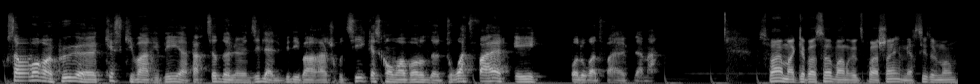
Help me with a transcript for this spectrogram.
pour savoir un peu qu'est-ce qui va arriver à partir de lundi, la levée des barrages routiers, qu'est-ce qu'on va avoir le droit de faire et pas le droit de faire, évidemment. Super, manquez pas ça vendredi prochain. Merci tout le monde.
